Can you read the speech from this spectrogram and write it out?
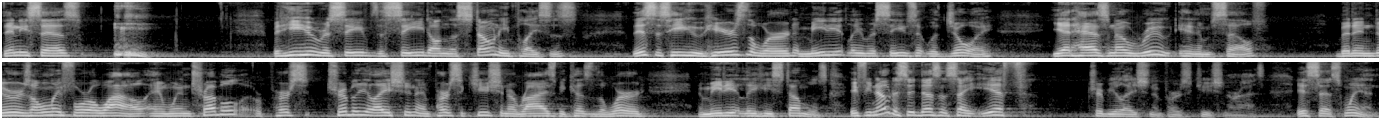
Then he says, But he who received the seed on the stony places, this is he who hears the word, immediately receives it with joy, yet has no root in himself but endures only for a while. And when trouble or pers- tribulation and persecution arise because of the word, immediately he stumbles. If you notice, it doesn't say if tribulation and persecution arise, it says when.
